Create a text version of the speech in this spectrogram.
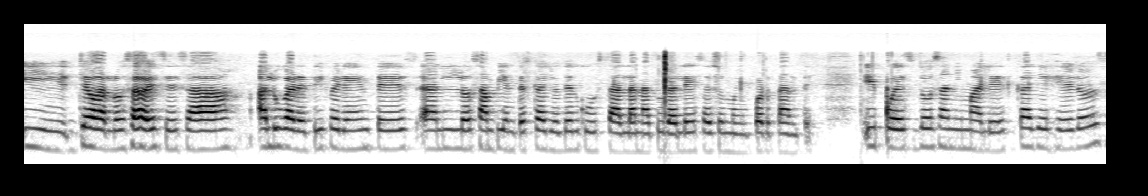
y llevarlos a veces a, a lugares diferentes, a los ambientes que a ellos les gusta, la naturaleza, eso es muy importante. Y pues los animales callejeros,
